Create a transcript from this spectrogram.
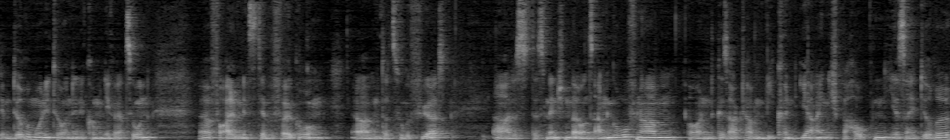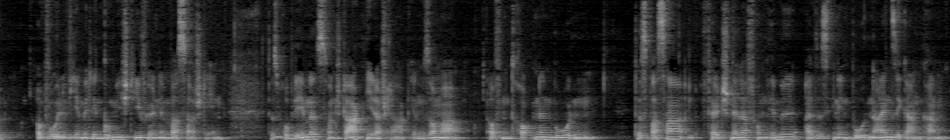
dem Dürremonitor und in der Kommunikation, äh, vor allem mit der Bevölkerung, ähm, dazu geführt, dass, dass Menschen bei uns angerufen haben und gesagt haben, wie könnt ihr eigentlich behaupten, hier sei Dürre, obwohl wir mit den Gummistiefeln im Wasser stehen. Das Problem ist, so ein Starkniederschlag im Sommer auf einen trockenen Boden das Wasser fällt schneller vom Himmel, als es in den Boden einsickern kann.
